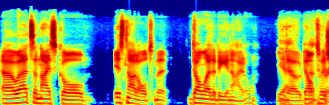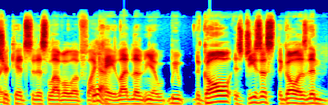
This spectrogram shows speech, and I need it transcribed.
uh, well, that's a nice goal. It's not ultimate. Don't let it be an idol. Yeah, you know, don't push great. your kids to this level of like, Yeah. hey, let them. You know, we the goal is Jesus. The goal is them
